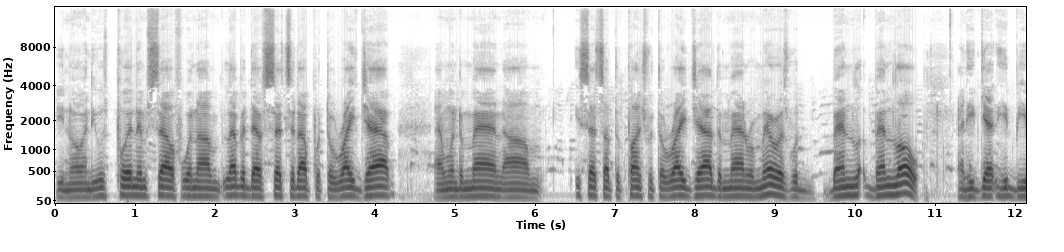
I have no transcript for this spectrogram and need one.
you know and he was putting himself when um, lebedev sets it up with the right jab and when the man um, he sets up the punch with the right jab the man ramirez would bend bend low, and he'd get he'd be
